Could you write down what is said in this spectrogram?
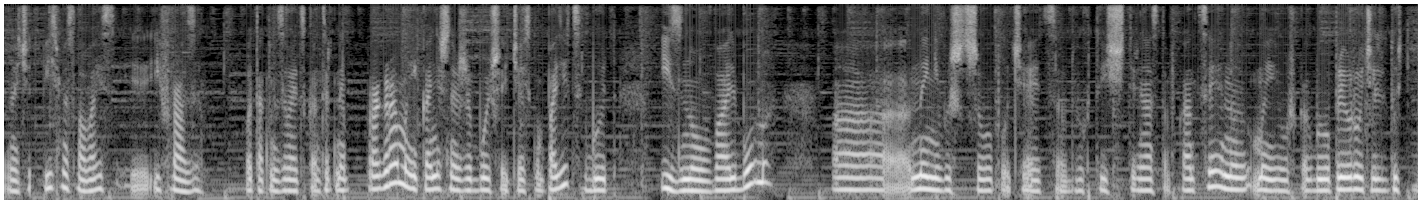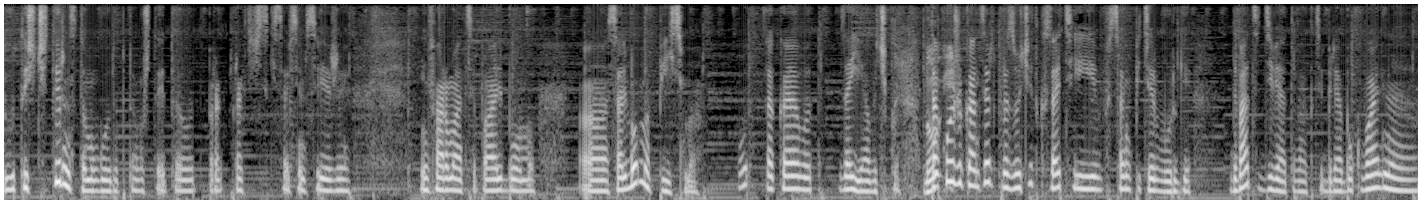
значит, «Письма, слова и, и- и фразы». Вот так называется концертная программа. И, конечно же, большая часть композиций будет из нового альбома, а, ныне вышедшего, получается, в 2013 в конце. Но мы уж как бы его приурочили к 2014 году, потому что это вот пра- практически совсем свежая информация по альбому. А, с альбома «Письма». Вот такая вот заявочка. Ну, Такой и- же концерт прозвучит, кстати, и в Санкт-Петербурге. 29 октября, буквально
